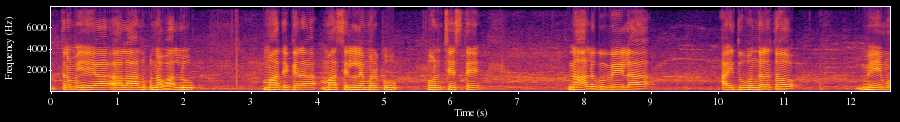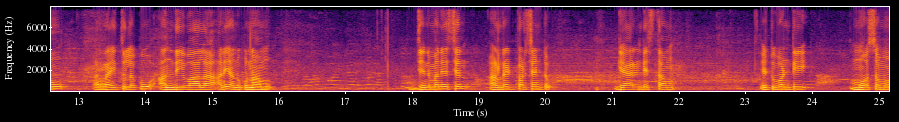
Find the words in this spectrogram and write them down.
విత్తనం వేయాలా అనుకున్న వాళ్ళు మా దగ్గర మా సెల్ నెంబర్కు ఫోన్ చేస్తే నాలుగు వేల ఐదు వందలతో మేము రైతులకు అందివ్వాలా అని అనుకున్నాము. జెనిమనేషన్ హండ్రెడ్ పర్సెంట్ గ్యారంటీ ఇస్తాం. ఎటువంటి మోసము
